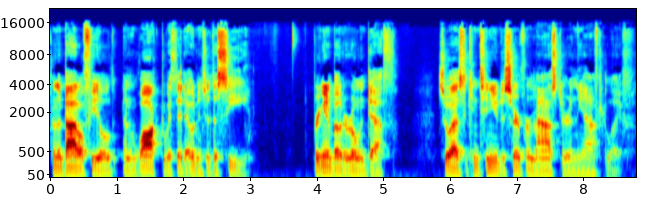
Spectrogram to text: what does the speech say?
from the battlefield and walked with it out into the sea, bringing about her own death, so as to continue to serve her master in the afterlife.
